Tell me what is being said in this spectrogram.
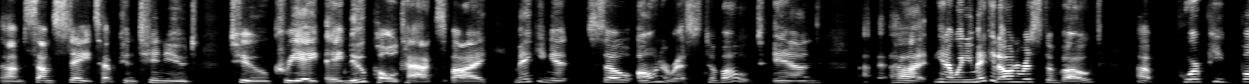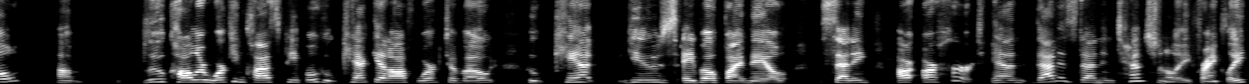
um, some states have continued to create a new poll tax by making it so onerous to vote. And, uh, you know, when you make it onerous to vote, uh, poor people, um, blue collar working class people who can't get off work to vote, who can't use a vote by mail setting, are, are hurt. And that is done mm. intentionally, frankly,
